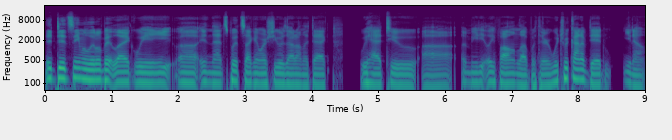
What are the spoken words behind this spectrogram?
It did seem a little bit like we, uh, in that split second where she was out on the deck, we had to uh, immediately fall in love with her, which we kind of did. You know,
